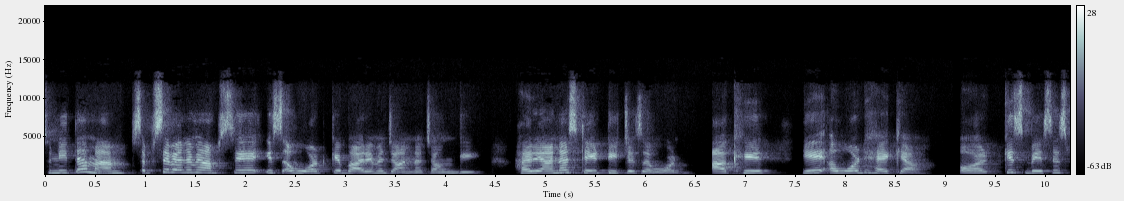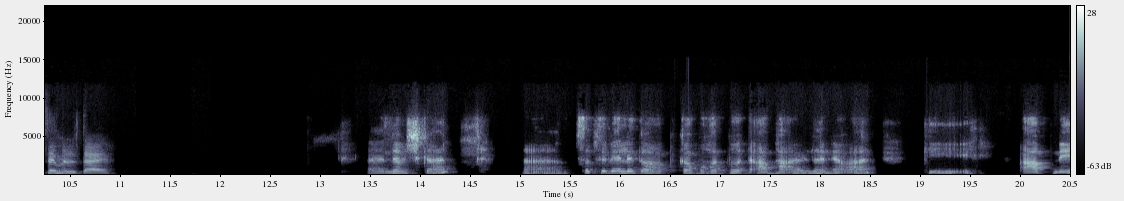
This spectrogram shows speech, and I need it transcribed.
सुनीता मैम, सबसे पहले मैं आपसे इस अवार्ड के बारे में जानना चाहूँगी। हरियाणा स्टेट टीचर्स अवार्ड आखिर ये अवार्ड है क्या और किस बेसिस पे मिलता है? नमस्कार। सबसे पहले तो आपका बहुत बहुत आभार, धन्यवाद कि आपने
